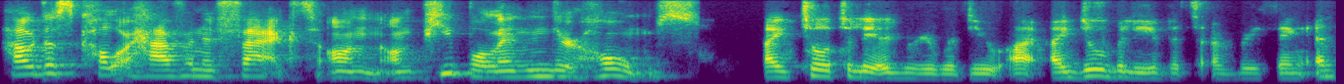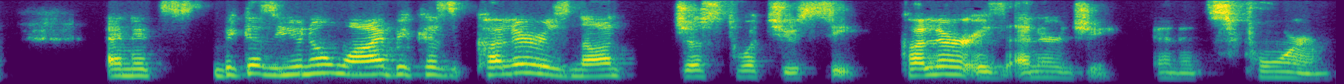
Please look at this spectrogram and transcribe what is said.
how does color have an effect on, on people and in their homes? I totally agree with you. I, I do believe it's everything. And and it's because you know why? Because color is not just what you see. Color is energy in its form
